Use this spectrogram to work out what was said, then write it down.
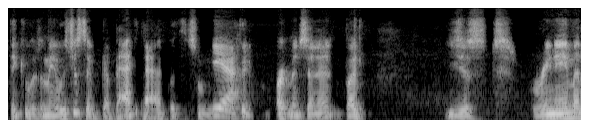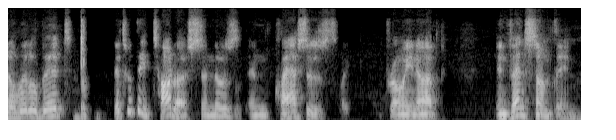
think it was, I mean, it was just a, a backpack with some Yeah. good compartments in it, but you just rename it a little bit. That's what they taught us in those in classes, like growing up. Invent something,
